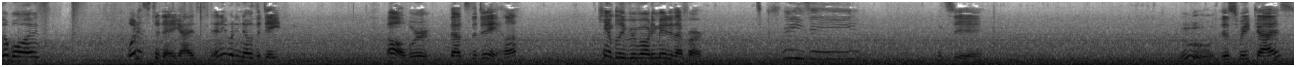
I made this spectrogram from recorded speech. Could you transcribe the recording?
the boys. What is today, guys? Anybody know the date? Oh, we're, that's the date, huh? Can't believe we've already made it that far. It's crazy. Let's see. Ooh, this week, guys,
